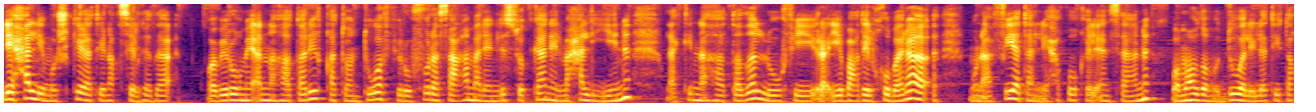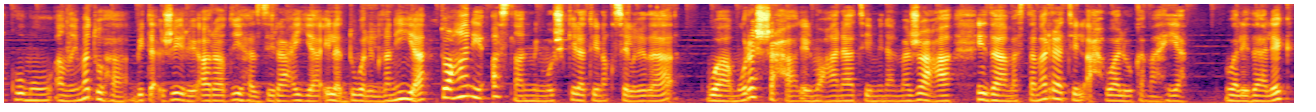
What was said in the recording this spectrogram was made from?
لحل مشكلة نقص الغذاء. وبرغم أنها طريقة توفر فرص عمل للسكان المحليين لكنها تظل في رأي بعض الخبراء منافية لحقوق الإنسان ومعظم الدول التي تقوم أنظمتها بتأجير أراضيها الزراعية إلى الدول الغنية تعاني أصلا من مشكلة نقص الغذاء ومرشحة للمعاناة من المجاعة إذا ما استمرت الأحوال كما هي. ولذلك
